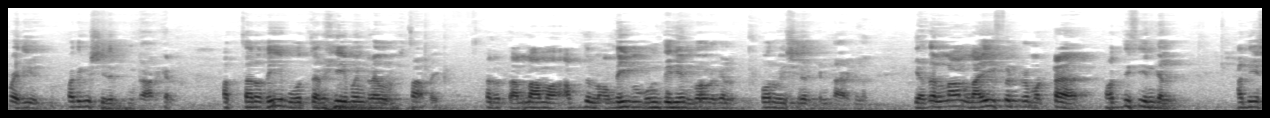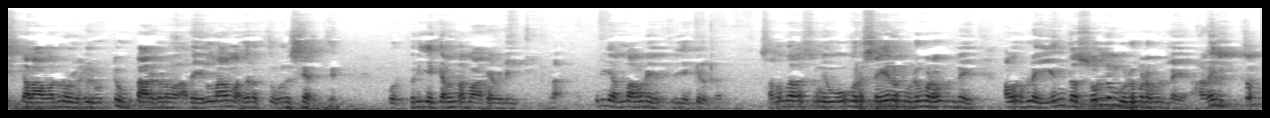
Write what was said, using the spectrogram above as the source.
பதிவு பதிவு செய்திருக்கின்றார்கள்? அத்தரதீப் ஒ என்ற ஒரு கிதாபை அதற்கு அல்லாமா அப்துல் அலீம் முந்திரி என்பவர்கள் போர்வை செய்திருக்கின்றார்கள். எதெல்லாம் லைஃப் என்று மற்ற மத்தியன்கள் ஹதீஸ் கலா வன்னூல்கள் விட்டு விட்டார்களோ அதையெல்லாம் அதற்கு ஒன்று சேர்த்து ஒரு பெரிய கிரந்தமாக வெளியிட்டிருக்கிறார். பெரிய அல்லாவுடைய பெரிய கிரந்தம். சமுதாயத்தினுடைய ஒவ்வொரு செயலும் விடுபடவில்லை அவர்களை எந்த சொல்லும் விடுபடவில்லை. அனைத்தும்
